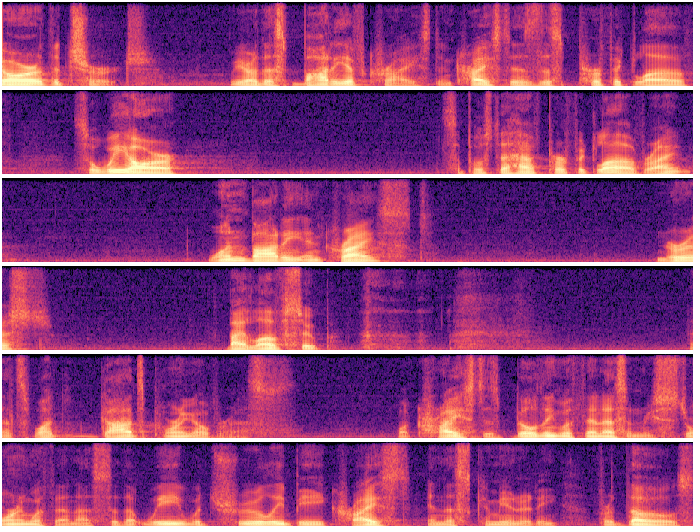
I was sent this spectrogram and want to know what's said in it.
are the church. We are this body of Christ, and Christ is this perfect love. So we are supposed to have perfect love, right? One body in Christ, nourished by love soup. That's what God's pouring over us, what Christ is building within us and restoring within us, so that we would truly be Christ in this community for those,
